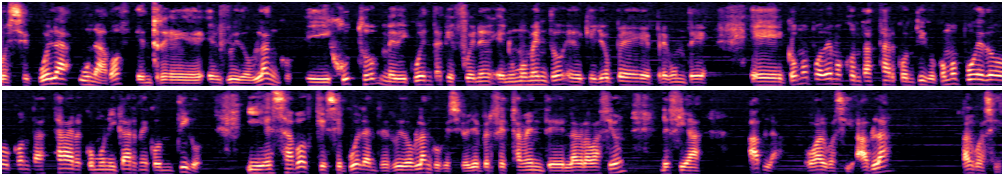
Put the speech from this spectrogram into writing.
pues se cuela una voz entre el ruido blanco. Y justo me di cuenta que fue en, un momento en el que yo pregunté, eh, ¿cómo podemos contactar contigo? ¿Cómo puedo contactar, comunicarme contigo? Y esa voz que se cuela entre el ruido blanco, que se oye perfectamente en la grabación, decía, habla, o algo así. ¿Habla? Algo así.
